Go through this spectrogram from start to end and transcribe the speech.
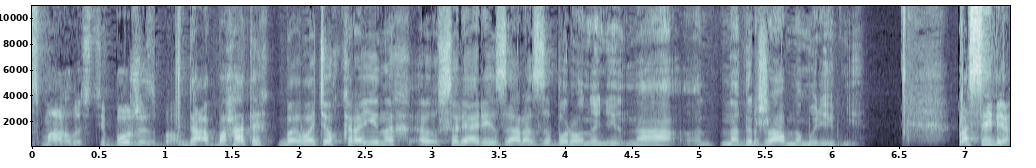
засмаглості. Боже збав. Да, в багатих багатьох країнах е, солярії зараз заборонені на, на державному рівні. Спасибі.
